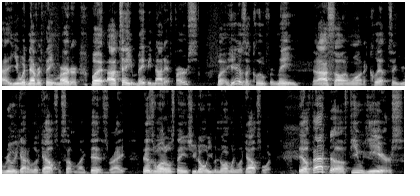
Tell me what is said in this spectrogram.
uh, you would never think murder. But I'll tell you, maybe not at first. But here's a clue for me that I saw in one of the clips, and you really got to look out for something like this, right? This is one of those things you don't even normally look out for. If after a few years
